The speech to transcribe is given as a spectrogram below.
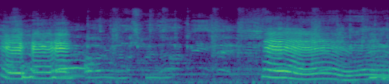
Hey, hey, hey. Hey.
